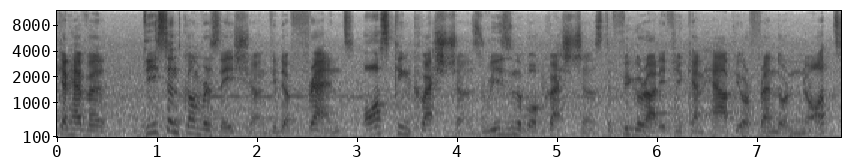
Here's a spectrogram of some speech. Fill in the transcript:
can have a decent conversation with a friend, asking questions, reasonable questions to figure out if you can help your friend or not,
